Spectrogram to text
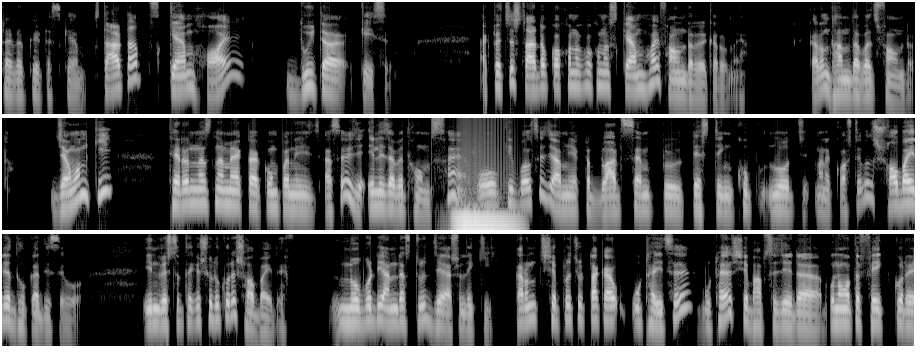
স্টার্ট আপকে একটা স্ক্যাম স্টার্ট আপ স্ক্যাম হয় দুইটা কেসে একটা হচ্ছে স্টার্ট আপ কখনো কখনো স্ক্যাম হয় ফাউন্ডারের কারণে, কারণ ধান্দাবাজ ফাউন্ডার যেমন কি থেরানাস নামে একটা কোম্পানি আছে যে এলিজাবেথ হোমস হ্যাঁ? ও কি বলছে যে, আমি একটা ব্লাড স্যাম্পল টেস্টিং খুব লো মানে কষ্টে সবাইরে ধোকা দিছে ও। ইনভেস্টর থেকে শুরু করে সবাইরে। নোবডি আন্ডারস্টুড যে আসলে কি, কারণ সে প্রচুর টাকা উঠাইছে, উঠায় সে ভাবছে যে এটা কোনো মতে ফেক করে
